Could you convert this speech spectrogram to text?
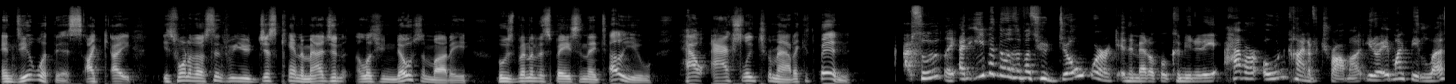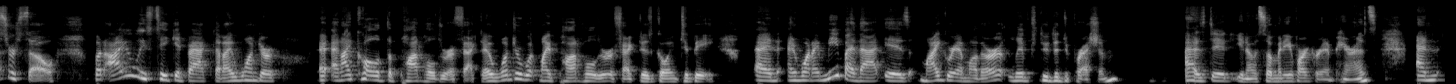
and deal with this. I, I, it's one of those things where you just can't imagine unless you know somebody who's been in the space and they tell you how actually traumatic it's been. Absolutely. And even those of us who don't work in the medical community have our own kind of trauma. You know, it might be less or so, but I always take it back that I wonder, and I call it the potholder effect. I wonder what my potholder effect is going to be. And and what I mean by that is my grandmother lived through the depression, as did, you know, so many of our grandparents. And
